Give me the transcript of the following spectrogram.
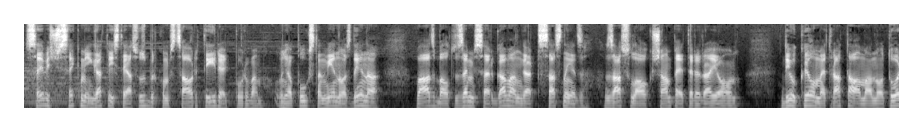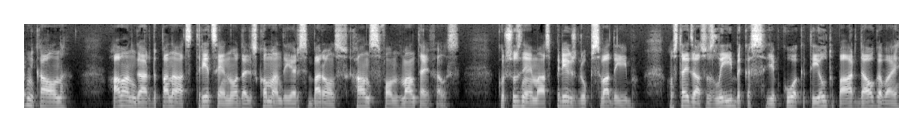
Sevišķi sekmīgi attīstījās uzbrukums cauri tīreļpurvam, un jau pulksten vienos dienā Vācu Baltu zemesargu avangards sasniedza Zasulauka Šampētera rajonu. Divu kilometru attālumā no Torņkalna avangardu panāca triecienu nodaļas komandieris barons Hans von Mantēfels kurš uzņēmās priekšgrupas vadību un steidzās uz Lībekas, jeb koka tiltu pāri Daugavai,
